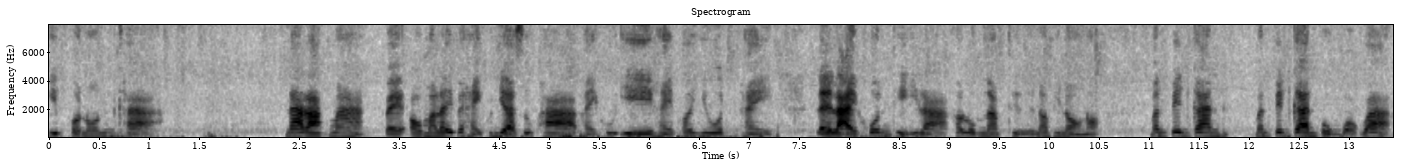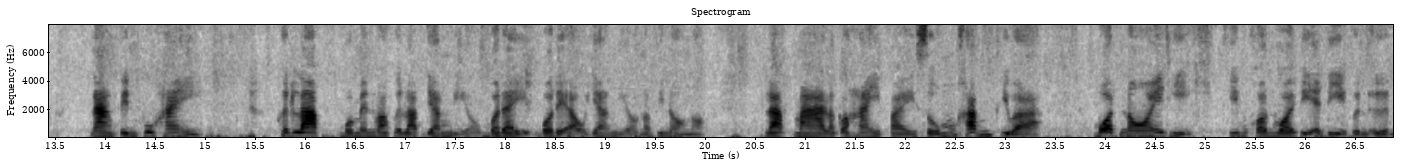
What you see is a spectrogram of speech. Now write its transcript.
คลิปพอน้นค่ะ น่ารักมากไปเอามาลัยไปให้คุณยาสุภาพให้ครูเอให้พ่อยุทธให้หลาย ๆ คนที่อีลาเขาลมนับถือเนาะพี่น้องเนาะมันเป็นการ มันเป็นการบ่งบอกว่านางเป็นผู้ให้เพิ่นรับบ่แม่นว่าเพิ่นรับอย่างเดียวบ่ได้บ่ได้เอาอย่างเดียวเนาะพี่น้องเนาะรับมาแล้วก็ให้ไปสมคำที่ว่าบอสน้อยที่ทีมคอนวอยที่อดีตเพิ่นเอิ่น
